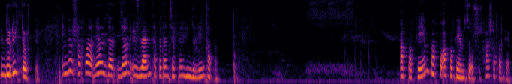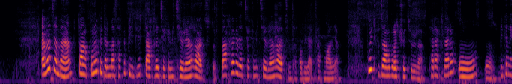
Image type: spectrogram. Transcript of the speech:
Hündürlük 4-dür. İndi uşaqlar, yan, üzlər, yan üzlərini təpədən çəkilən hündürlüyünü tapın. Apafem. Bax, bu apafemi soruşur. H apafem. Əvvəlcə mən da bura qədər məsafə bir-biri daxilə çəkilmiş çevrənin radiusudur. Daxilə qədər çəkilmiş çevrənin radiusunu tapa bilər, tapmalıyam. Bu üç bucağı bura köçürürəm. Tərəfləri 10, 10. Bir dənə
